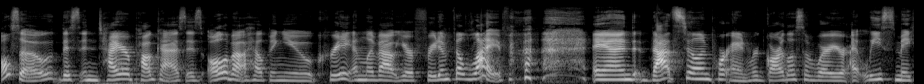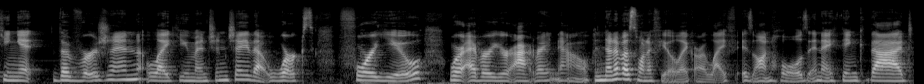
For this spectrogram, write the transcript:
also, this entire podcast is all about helping you create and live out your freedom filled life. and that's still important, regardless of where you're at least making it the version, like you mentioned, Shay, that works for you wherever you're at right now. None of us want to feel like our life is on hold. And I think that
